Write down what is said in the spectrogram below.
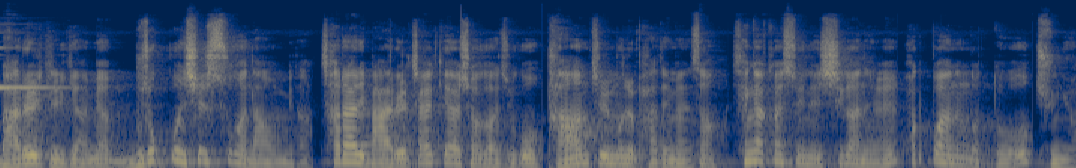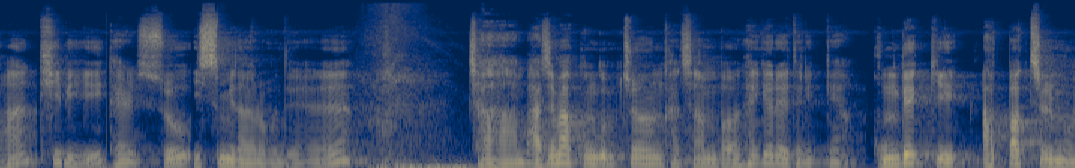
말을 길게 하면 무조건 실수가 나옵니다. 차라리 말을 짧게 하셔가지고 다음 질문을 받으면서 생각할 수 있는 시간을 확보하는 것도 중요한 팁이 될 수 있습니다 여러분들 자, 마지막 궁금증 같이 한번 해결해 드릴게요. 공백기, 압박 질문,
